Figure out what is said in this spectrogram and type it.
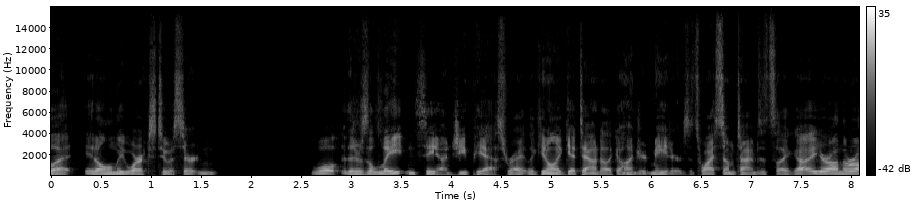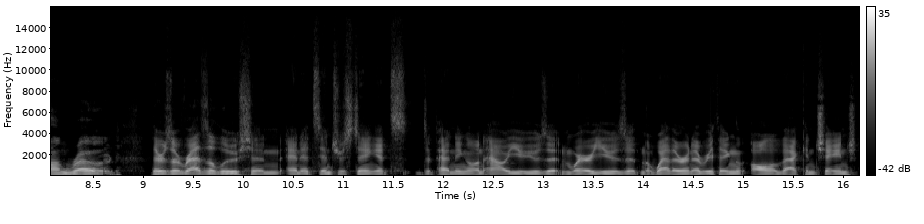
but it only works to a certain well there's a latency on gps right? Like you only get down to like 100 meters. It's why sometimes it's like oh you're on the wrong road. There's a resolution and it's interesting. It's depending on how you use it and where you use it and the weather and everything all of that can change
